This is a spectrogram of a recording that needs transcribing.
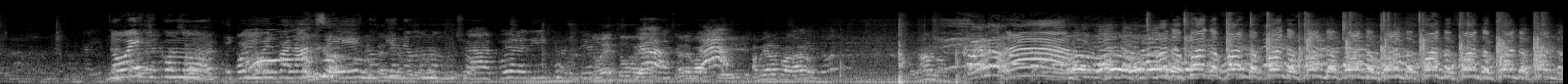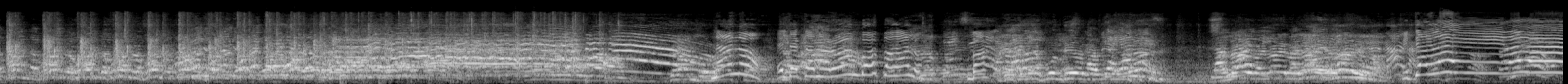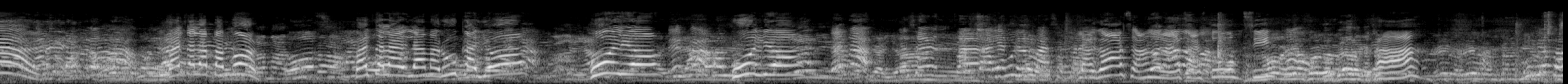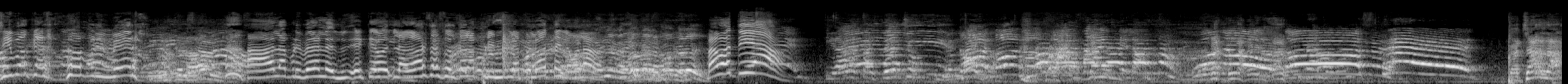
No es como, el balance es, no tiene uno mucho. Ya, pues ya le dije, No ya, ya le Nano, el de camarón vos pagalo. Va. Falta la Papor. Falta la, la Maruca, yo. Julio. Julio. La garza, anda, la garza estuvo, sí. Ah. Sí, porque la primera. Ah, la primera, es que la garza soltó la, primera pelota y la volaba. ¡Vamos, tía! Tirada hasta el techo. No, no, no, Una dos. 我站了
